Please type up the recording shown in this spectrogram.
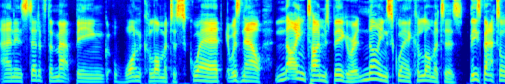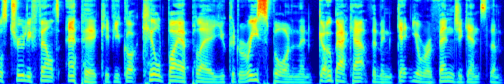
and instead of the map being one kilometer squared, it was now nine times bigger at nine square kilometers. These battles truly felt epic. If you got killed by a player, you could respawn and then go back at them and get your revenge against them.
